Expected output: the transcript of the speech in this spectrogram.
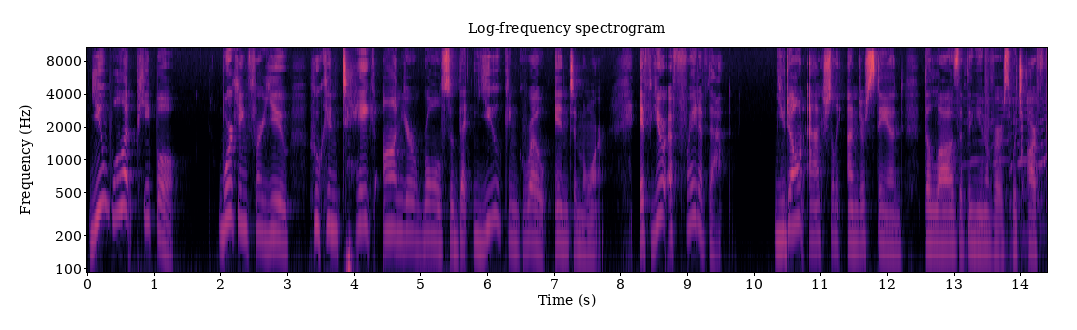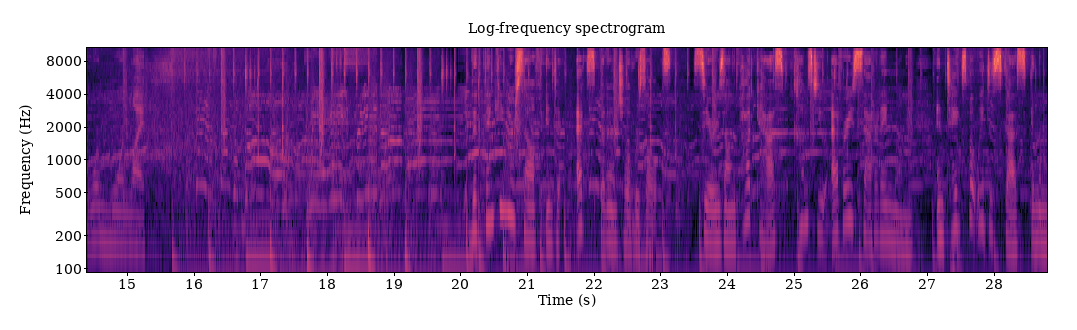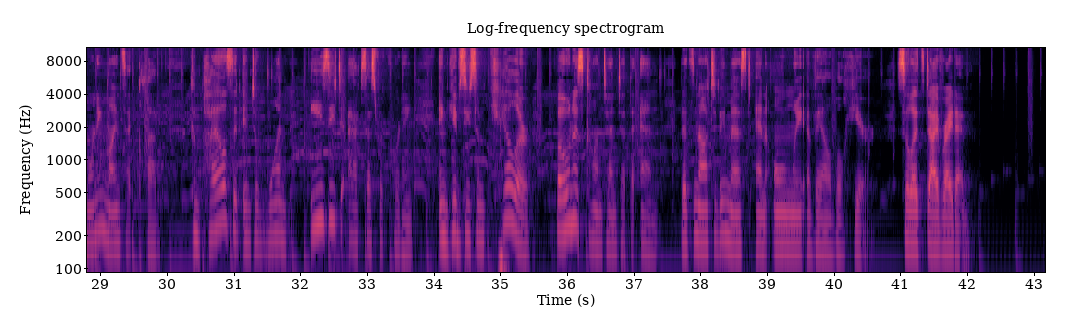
You want people working for you who can take on your role so that you can grow into more. If you're afraid of that, you don't actually understand the laws of the universe, which are for more life. The Thinking Yourself into Exponential Results series on the podcast comes to you every Saturday morning and takes what we discuss in the Morning Mindset Club, compiles it into one easy to access recording, and gives you some killer bonus content at the end that's not to be missed and only available here. So let's dive right in.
